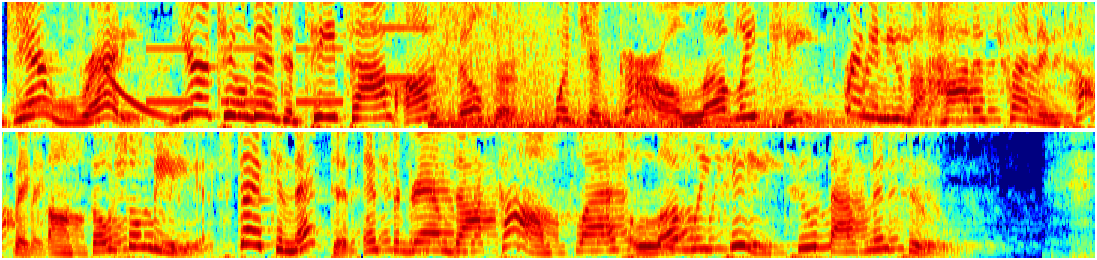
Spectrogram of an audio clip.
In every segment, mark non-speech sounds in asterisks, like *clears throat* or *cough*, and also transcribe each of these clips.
Get ready. You're tuned in to Tea Time Unfiltered with your girl, Lovely Tea, bringing you the hottest trending topics on social media. Stay connected. Instagram.com slash Lovely Tea 2002.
